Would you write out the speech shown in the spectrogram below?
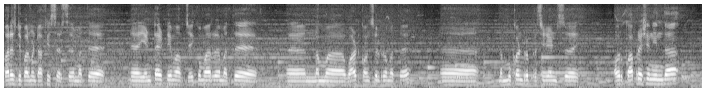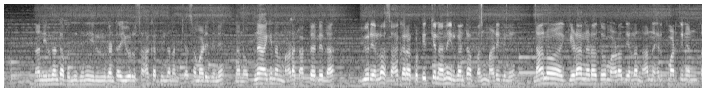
forest department officers ಮತ್ತು ಎಂಟೈರ್ ಟೀಮ್ ಆಫ್ ಜಯಕುಮಾರ್ ಮತ್ತು ನಮ್ಮ ವಾರ್ಡ್ ಕೌನ್ಸಿಲರು ಮತ್ತು ನಮ್ಮ ಮುಖಂಡರು ಪ್ರೆಸಿಡೆಂಟ್ಸ್ ಅವ್ರ ಕೋಪ್ರೇಷನಿಂದ ನಾನು ಇಲ್ಲಿ ಗಂಟ ಬಂದಿದ್ದೀನಿ. ಇಲ್ಲಿ ಗಂಟ ಇವ್ರ ಸಹಕಾರದಿಂದ ನಾನು ಕೆಲಸ ಮಾಡಿದ್ದೀನಿ. ನಾನು ಒಬ್ಬನೇ ಆಗಿ ನಾನು ಮಾಡೋಕ್ಕಾಗ್ತಾ ಇರಲಿಲ್ಲ. ಇವರೆಲ್ಲ ಸಹಕಾರ ಕೊಟ್ಟಿದ್ದಕ್ಕೆ ನಾನು ಇಲ್ಲಿ ಗಂಟ ಬಂದು ಮಾಡಿದ್ದೀನಿ. ನಾನು ಗಿಡ ನೆಡೋದು, ಮಾಡೋದು ಎಲ್ಲ ನಾನು ಹೆಲ್ಪ್ ಮಾಡ್ತೀನಿ ಅಂತ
